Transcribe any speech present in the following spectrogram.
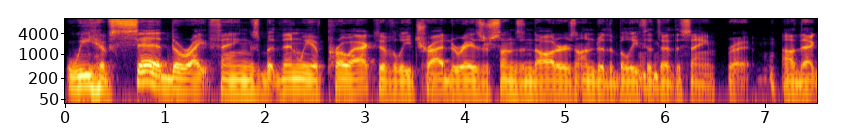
We have said the right things, but then we have proactively tried to raise our sons and daughters under the belief that they're the same. Right. Uh, that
